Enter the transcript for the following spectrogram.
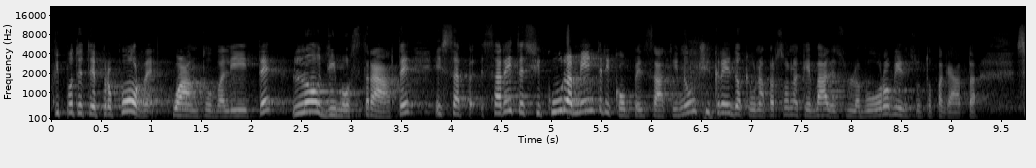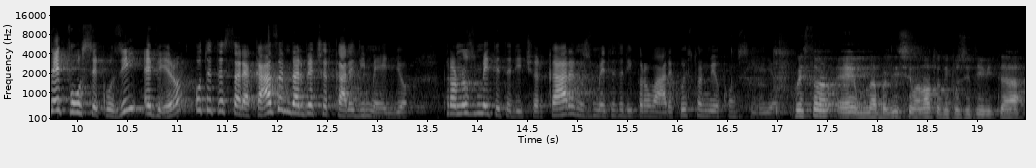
vi potete proporre quanto valete, lo dimostrate e sarete sicuramente ricompensati. Non ci credo che una persona che vale sul lavoro viene sottopagata. Se fosse così, è vero, potete stare a casa e andarvi a cercare di meglio. Però non smettete di cercare, non smettete di provare, questo è il mio consiglio. Questa è una bellissima nota di positività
